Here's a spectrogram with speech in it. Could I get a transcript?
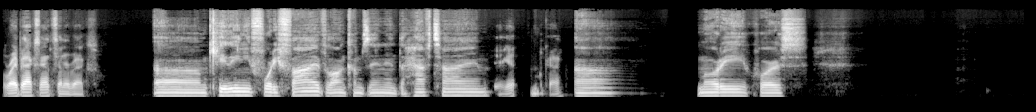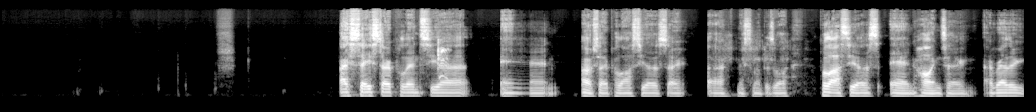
Right backs and center backs. um, Chiellini 45. Long comes in at the halftime. Dig it. Okay. Um, Mori, of course. I say start Palencia and oh sorry, Palacios. Sorry, uh, mixed them up as well. Palacios and Hollingshead. I'd rather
